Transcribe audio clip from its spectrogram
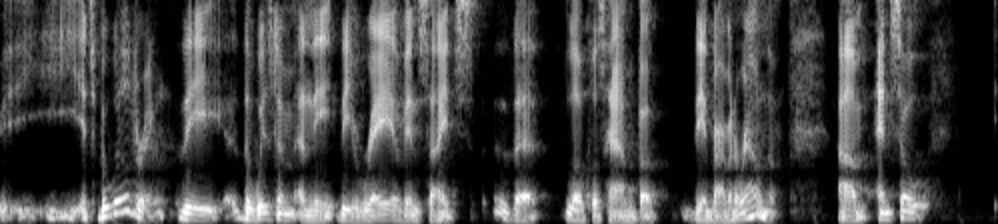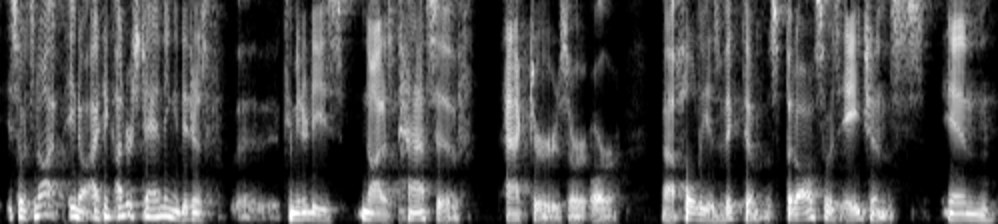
it's bewildering the the wisdom and the the array of insights that locals have about the environment around them. Um, and so so it's not you know i think understanding indigenous uh, communities not as passive actors or, or uh, wholly as victims but also as agents in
